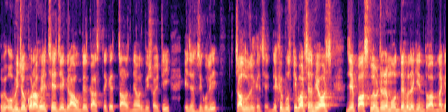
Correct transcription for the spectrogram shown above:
তবে অভিযোগ করা হয়েছে যে, গ্রাহকদের কাছ থেকে চার্জ নেওয়ার বিষয়টি এজেন্সিগুলি চালু রেখেছে। দেখে বুঝতে পারছেন ভিওয়ার্স যে, পাঁচ কিলোমিটারের মধ্যে হলে কিন্তু আপনাকে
